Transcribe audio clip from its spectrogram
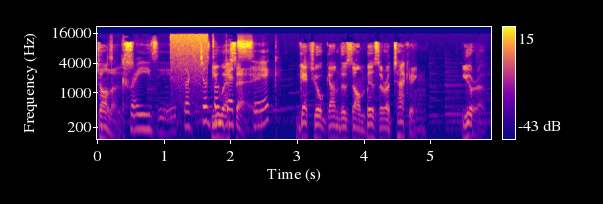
dollars. crazy. It's like, just don't USA. get sick. Get your gun the zombies are attacking. Europe.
